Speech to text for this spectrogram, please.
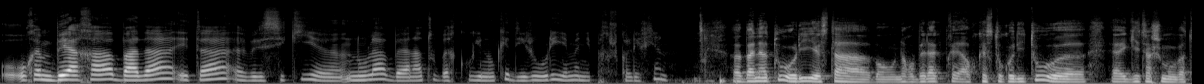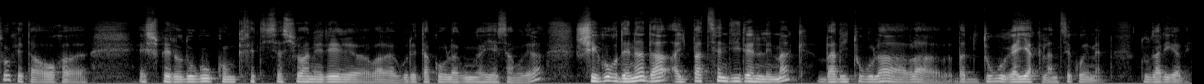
horren beharra bada eta eh, bereziki eh, nula behanatu berko ginuke diru hori hemen ipar Uh, banatu hori ez da, bon, norberak pre aurkeztuko ditu uh, egitasmo batzuk eta hor uh, espero dugu konkretizazioan ere uh, guretako lagungaia izango dela. Segur dena da, aipatzen diren lemak baditugula, baditugu gaiak lantzeko hemen, dudari gabe.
